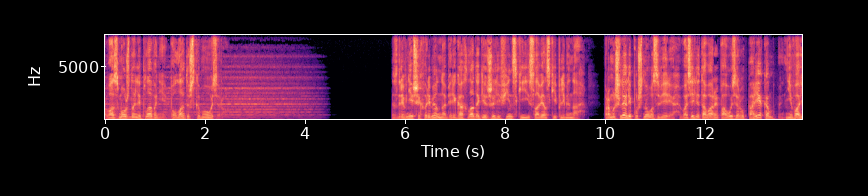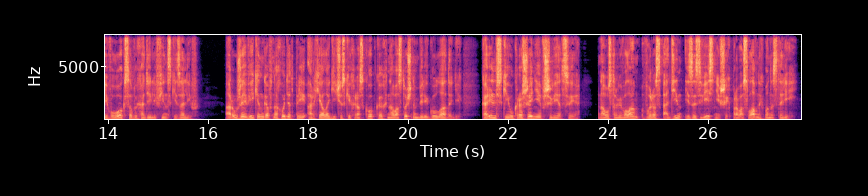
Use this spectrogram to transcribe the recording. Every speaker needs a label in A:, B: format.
A: Возможно ли плавание по Ладожскому озеру? С древнейших времен на берегах Ладоги жили финские и славянские племена. Промышляли пушного зверя, возили товары по озеру, по рекам, Нева и Вуокса выходили в Финский залив. Оружие викингов находят при археологических раскопках на восточном берегу Ладоги, карельские украшения в Швеции. На острове Валам вырос один из известнейших православных монастырей.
